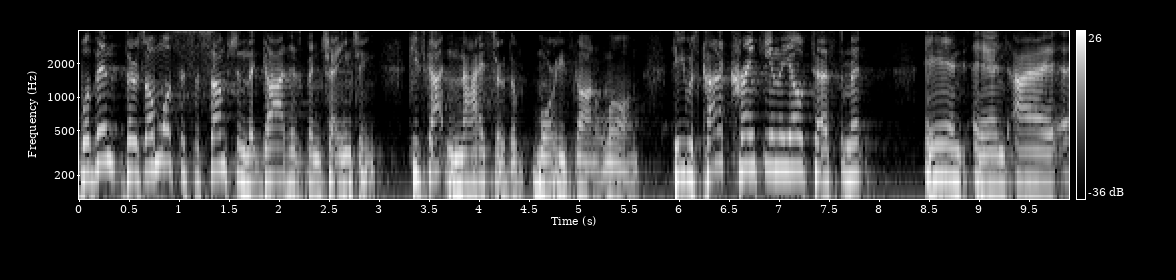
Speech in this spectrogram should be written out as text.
well, then there's almost this assumption that God has been changing. He's gotten nicer the more he's gone along. He was kind of cranky in the Old Testament, and, and I, uh,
